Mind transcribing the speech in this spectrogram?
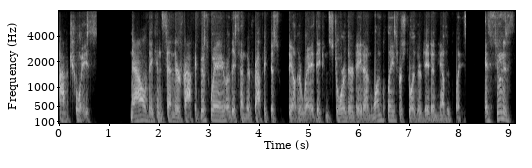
have a choice, now they can send their traffic this way or they send their traffic this the other way. They can store their data in one place or store their data in the other place. As soon as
